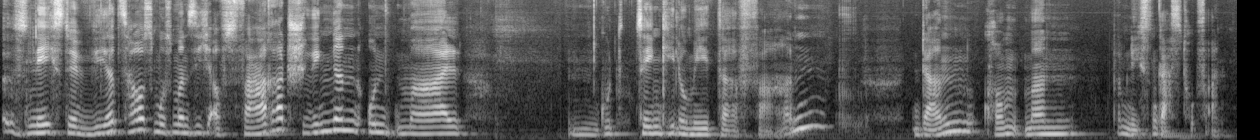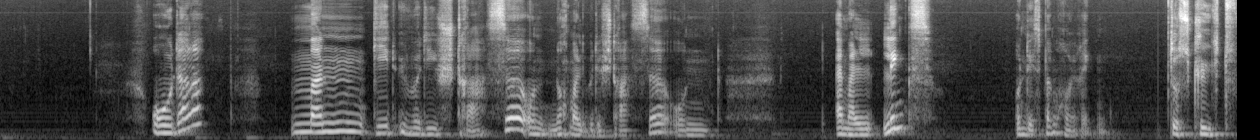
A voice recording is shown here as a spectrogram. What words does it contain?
Das nächste Wirtshaus muss man sich aufs Fahrrad schwingen und mal hm, gut zehn Kilometer fahren. Dann kommt man beim nächsten Gasthof an. Oder man geht über die Straße und nochmal über die Straße und einmal links und ist beim Heurigen. Das klingt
